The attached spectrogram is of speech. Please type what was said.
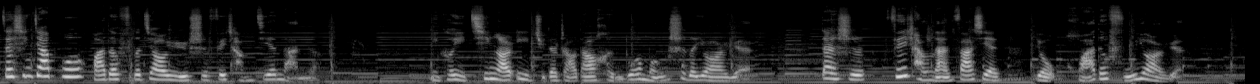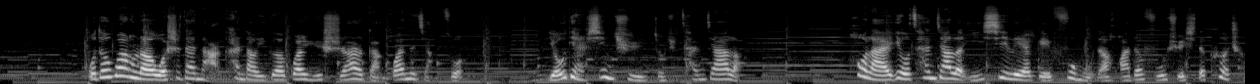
在新加坡，华德福的教育是非常艰难的。你可以轻而易举地找到很多蒙氏的幼儿园，但是非常难发现有华德福幼儿园。我都忘了我是在哪儿看到一个关于十二感官的讲座。有点兴趣就去参加了，后来又参加了一系列给父母的华德福学习的课程。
